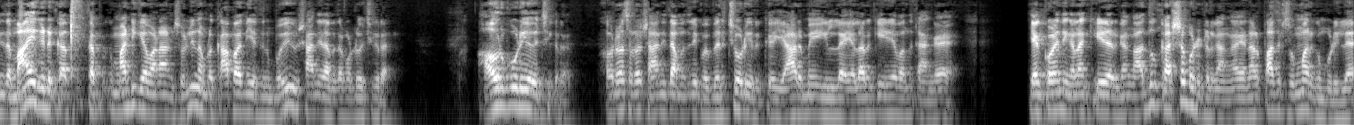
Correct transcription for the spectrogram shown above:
இந்த மாயக்கிட்ட கப் தப்பு மாட்டிக்க வேணாம்னு சொல்லி நம்மளை காப்பாற்றி எடுத்துன்னு போய் சாந்தி தாமத்தை கொண்டு வச்சுக்கிறார். அவர் கூடயே வச்சுக்கிறார். அவர் சொல்கிறார் சாந்தி தாமத்தில் இப்போ வெறிச்சோடி இருக்குது யாருமே இல்லை. எல்லாரும் கீழே வந்துட்டாங்க. என் குழந்தைங்கெல்லாம் கீழே இருக்காங்க. அதுவும் கஷ்டப்பட்டுட்டு இருக்காங்க. என்னால் பார்த்துட்டு சும்மா இருக்க முடியல.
